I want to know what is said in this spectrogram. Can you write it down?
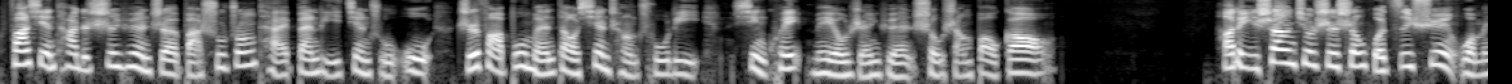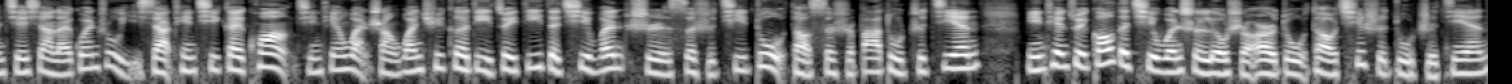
发现他的志愿者把梳妆台搬离建筑物，执法部门到现场处理，幸亏没有人员受伤报告。好的，以上就是生活资讯。我们接下来关注一下天气概况。今天晚上湾区各地最低的气温是四十七度到四十八度之间，明天最高的气温是六十二度到七十度之间。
